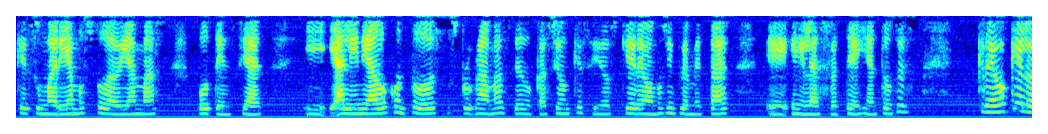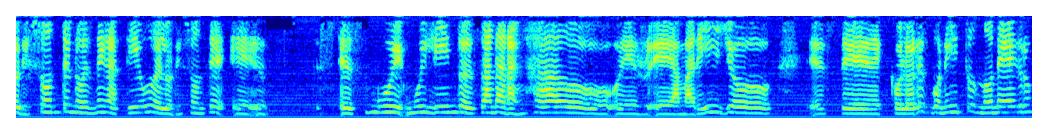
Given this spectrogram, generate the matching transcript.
que sumaríamos todavía más potencial y, alineado con todos estos programas de educación que si Dios quiere vamos a implementar eh, en la estrategia. Entonces, creo que el horizonte no es negativo, el horizonte es, es, muy, muy lindo, es anaranjado, eh, eh, amarillo, este, colores bonitos, no negro,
